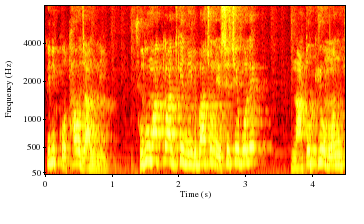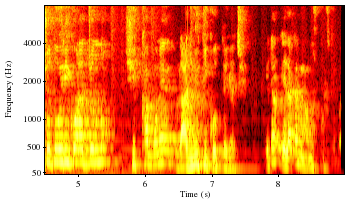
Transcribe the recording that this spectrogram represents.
তিনি কোথাও যাননি। শুধুমাত্র আজকে নির্বাচন এসেছে বলে নাটকীয় মঞ্চ তৈরি করার জন্য শিক্ষাগণে রাজনীতি করতে গেছে। এটা এলাকার মানুষ বুঝতে পারে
